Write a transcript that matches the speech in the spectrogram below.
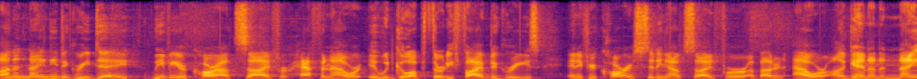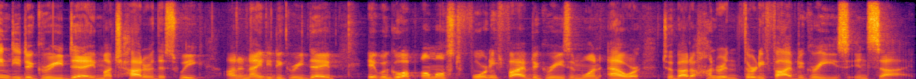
On a 90 degree day, leaving your car outside for half an hour, it would go up 35 degrees. And if your car is sitting outside for about an hour, again on a 90 degree day, much hotter this week, on a 90 degree day, it would go up almost 45 degrees in one hour to about 135 degrees inside.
